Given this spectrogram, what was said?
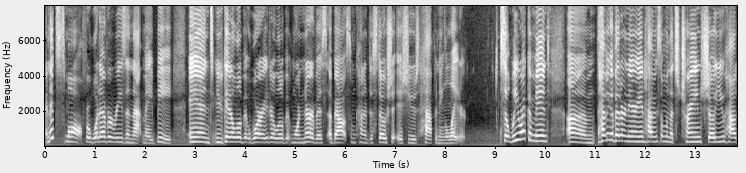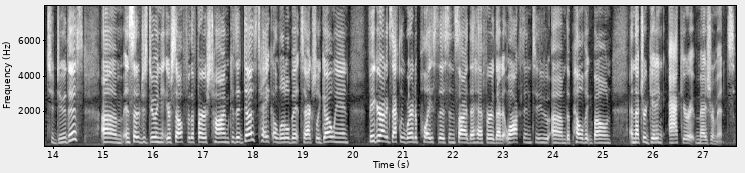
and it's small for whatever reason that may be and you get a little bit worried or a little bit more nervous about some kind of dystocia issues happening later. So we recommend um, having a veterinarian, having someone that's trained show you how to do this um, instead of just doing it yourself for the first time because it does take a little bit to actually go in, figure out exactly where to place this inside the heifer, that it locks into um, the pelvic bone, and that you're getting accurate measurements.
